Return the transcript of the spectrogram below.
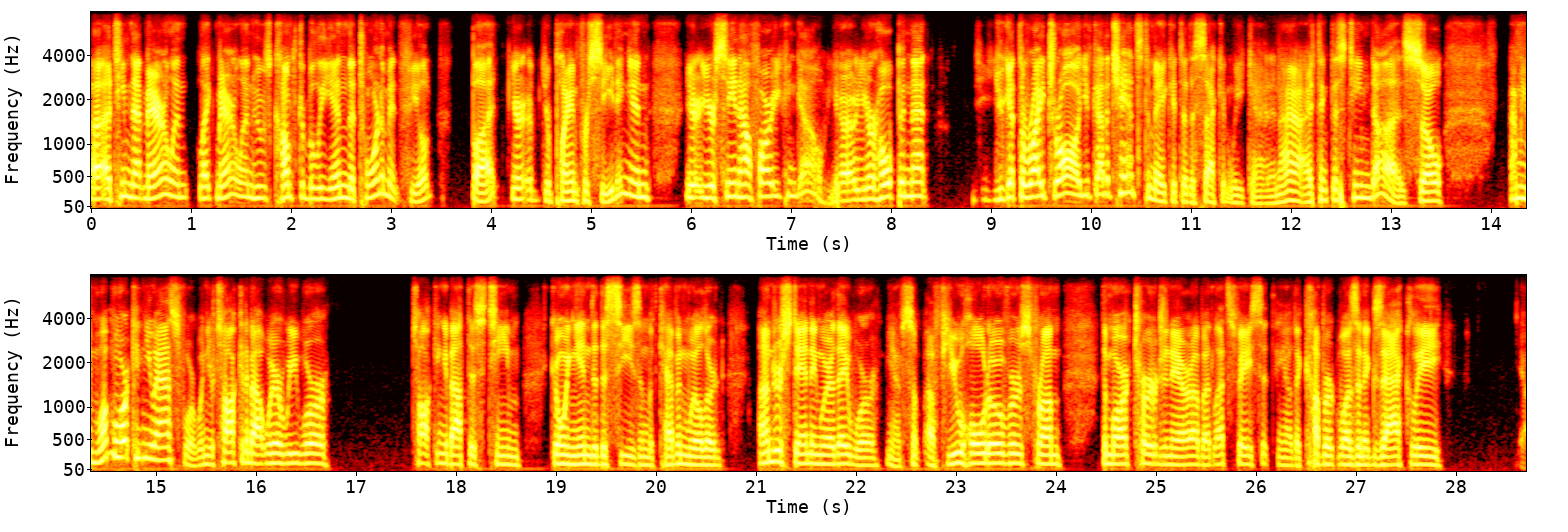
uh, a team that Maryland like Maryland who's comfortably in the tournament field, but you're you're playing for seeding and you're you're seeing how far you can go. You're you're hoping that you get the right draw, you've got a chance to make it to the second weekend, and I, I think this team does. So, I mean, what more can you ask for when you're talking about where we were? Talking about this team going into the season with Kevin Willard, understanding where they were. You know, some, a few holdovers from the Mark Turgeon era, but let's face it, you know, the cupboard wasn't exactly. You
